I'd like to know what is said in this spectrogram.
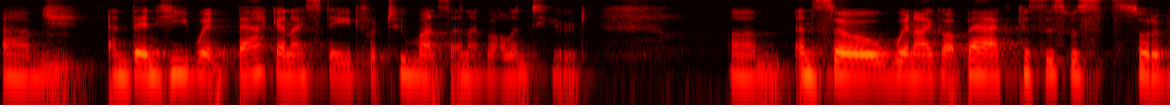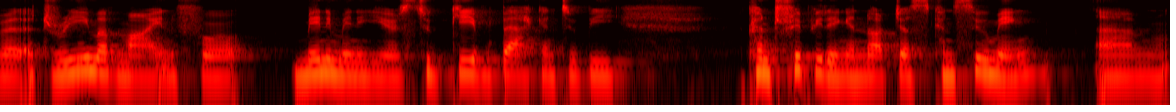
Um, and then he went back, and I stayed for two months and I volunteered. Um, and so when I got back, because this was sort of a, a dream of mine for many, many years to give back and to be contributing and not just consuming, um,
